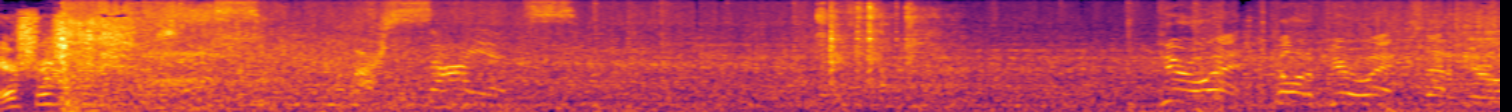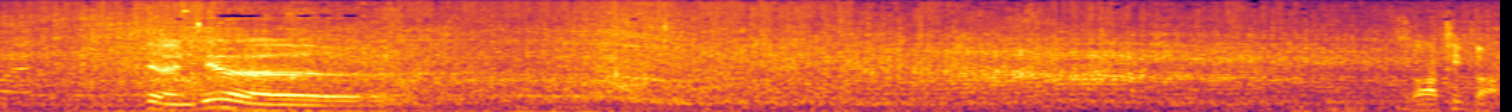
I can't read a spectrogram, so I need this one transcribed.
air for Our science. Pirouette! Call it a pirouette. It's not a pirouette. Doing good. a lot of people on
